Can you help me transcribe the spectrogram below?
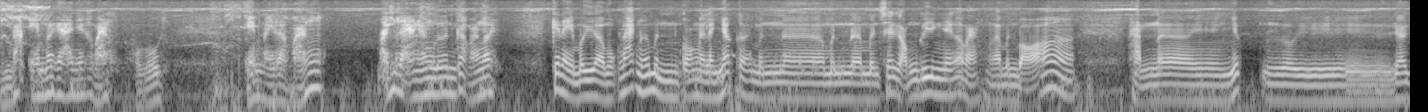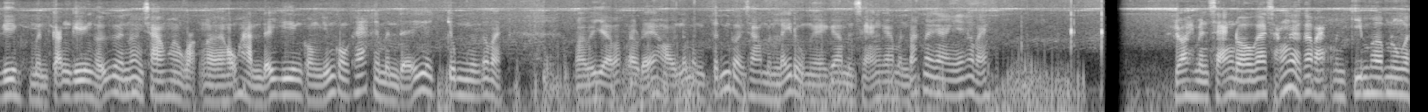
Mình bắt em nó ra nha các bạn. Ôi ôi em này là khoảng 7 lạng ăn lên các bạn ơi. Cái này bây giờ một lát nữa mình, con này là nhất rồi. Mình mình mình sẽ gọng riêng nha các bạn. Là mình bỏ hành ờ, nhất rồi ra riêng mình cân riêng thử coi nó làm sao hoặc hổ hành để riêng còn những con khác thì mình để chung nha các bạn. Rồi bây giờ bắt đầu để hồi nó mình tính coi sao mình lấy đồ nghề ra mình sạn ra mình bắt nó ra nha các bạn. Rồi mình sạn đồ ra sẵn rồi các bạn. Mình chim hôm luôn rồi.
